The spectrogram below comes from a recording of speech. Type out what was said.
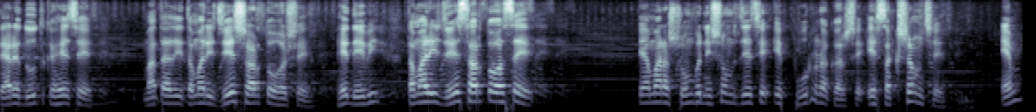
ત્યારે દૂત કહે છે, માતાજી, તમારી જે શરતો હશે, હે દેવી, તમારી જે શરતો હશે, એ અમારા શુંભ નિશુંભ જે છે, એ પૂર્ણ કરશે, એ સક્ષમ છે. એમ?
